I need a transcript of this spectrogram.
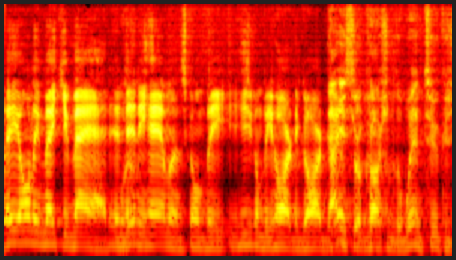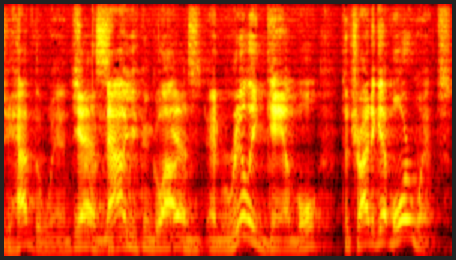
they only make you mad. And Denny Hamlin's going to be, he's going to be hard to guard. Now the you rest throw of the year. caution to the wind too, because you have the win. Yes. So now you can go out Yes. and, and really gamble to try to get more wins.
